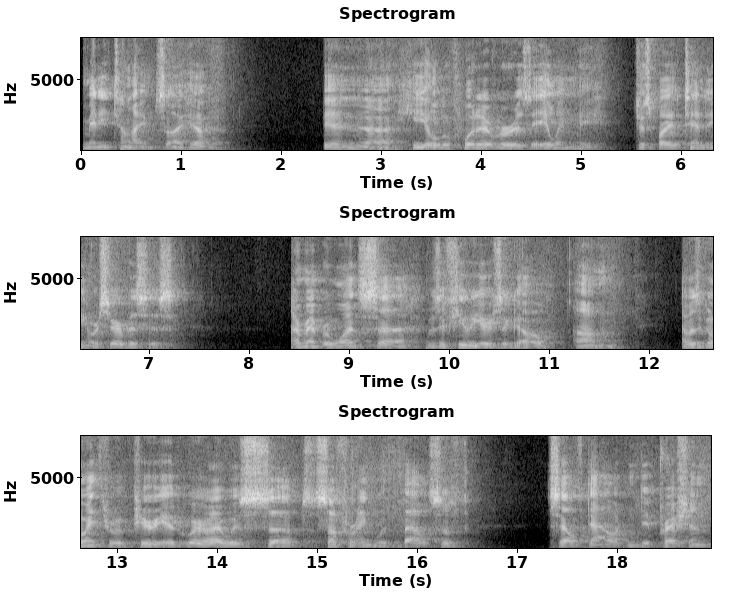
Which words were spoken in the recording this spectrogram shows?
many times I have been uh, healed of whatever is ailing me just by attending our services. I remember once, uh, it was a few years ago, um, I was going through a period where I was uh, suffering with bouts of self doubt and depression.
